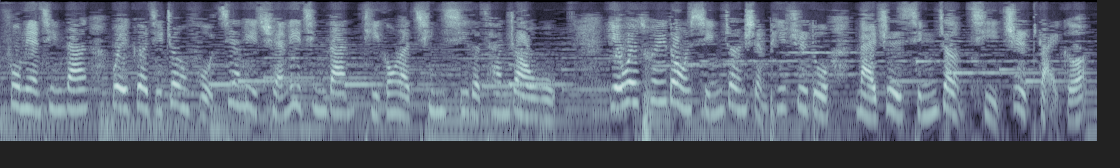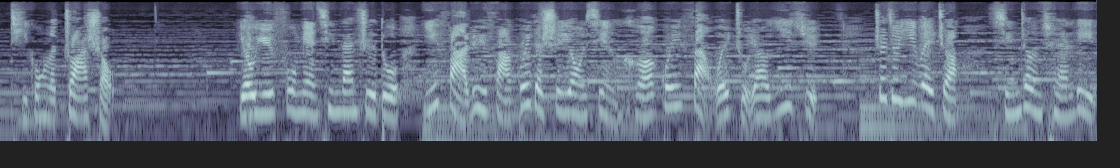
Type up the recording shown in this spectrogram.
负面清单为各级政府建立权力清单提供了清晰的参照物，也为推动行政审批制度乃至行政体制改革提供了抓手。由于负面清单制度以法律法规的适用性和规范为主要依据，这就意味着行政权力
